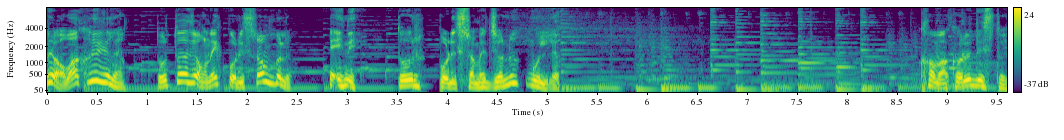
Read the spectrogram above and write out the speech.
আরে অবাক হয়ে গেলাম। তোর তো আজ অনেক পরিশ্রম হলো। এই নে তোর পরিশ্রমের জন্য মূল্য। ক্ষমা করে দিস তুই।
